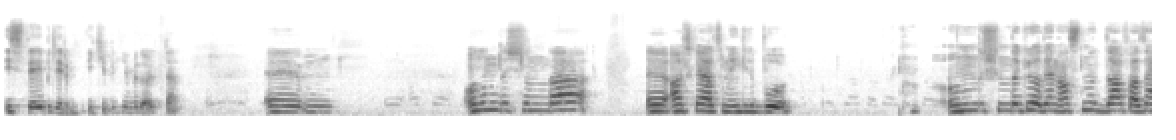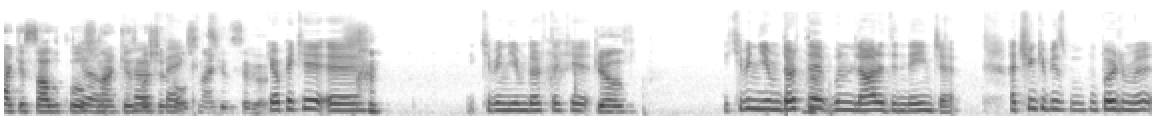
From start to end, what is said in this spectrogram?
isteyebilirim 2024'ten. Ee, onun dışında e, aşk hayatımla ilgili bu. Onun dışında girl yani aslında daha fazla herkes sağlıklı olsun, Girl, herkes başarılı perfect. olsun, herkesi seviyorum. Ya peki e, 2024'teki Girl, 2024'te bunu Lara dinleyince ha çünkü biz bu, bu bölümü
